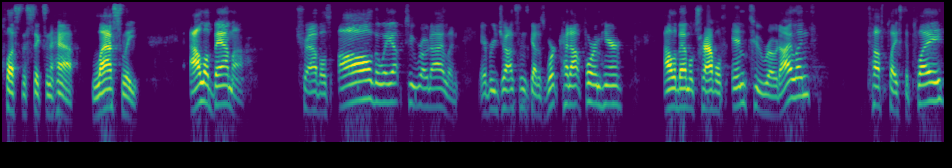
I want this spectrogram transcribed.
plus the six and a half. Lastly, Alabama travels all the way up to Rhode Island. Avery Johnson's got his work cut out for him here. Alabama travels into Rhode Island. Tough place to play.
